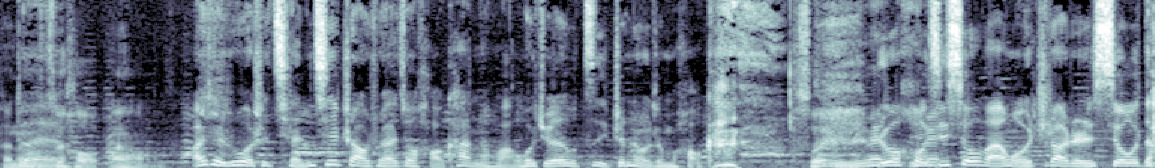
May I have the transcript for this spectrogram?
才能最后啊、而且如果是前期照出来就好看的话，我会觉得我自己真的有这么好看。所以因为 如果后期修完，我会知道这是修的。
